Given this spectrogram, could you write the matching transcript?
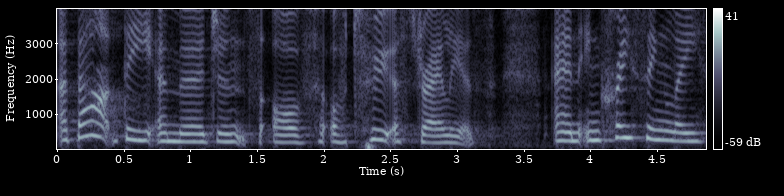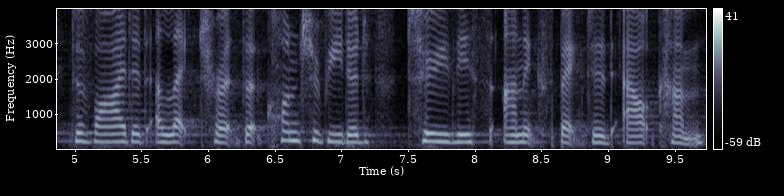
about the emergence of, of two Australias, an increasingly divided electorate that contributed to this unexpected outcome.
